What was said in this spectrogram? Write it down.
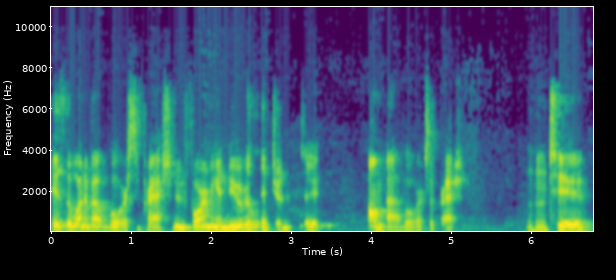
is the one about voter suppression and forming a new religion to combat voter suppression. Mhm. Two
